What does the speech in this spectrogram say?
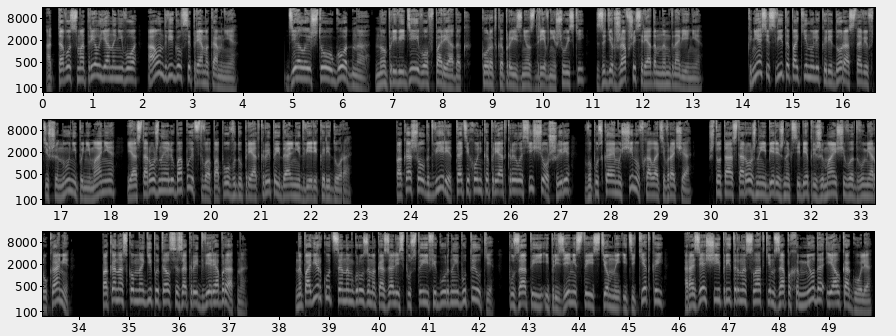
Оттого смотрел я на него, а он двигался прямо ко мне. «Делай что угодно, но приведи его в порядок», коротко произнес древний Шуйский, задержавшись рядом на мгновение. Князь и свита покинули коридор, оставив тишину, непонимание и осторожное любопытство по поводу приоткрытой дальней двери коридора. Пока шел к двери, та тихонько приоткрылась еще шире, выпуская мужчину в халате врача, что-то осторожно и бережно к себе прижимающего двумя руками, пока носком ноги пытался закрыть дверь обратно. На поверку ценным грузом оказались пустые фигурные бутылки, пузатые и приземистые, с темной этикеткой, разящие приторно-сладким запахом меда и алкоголя.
